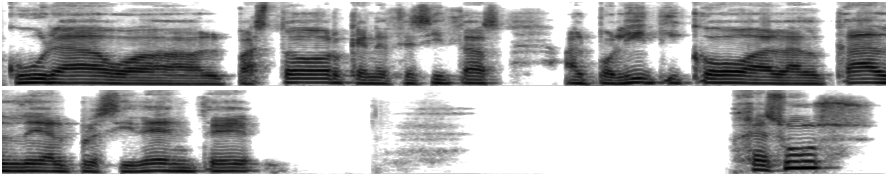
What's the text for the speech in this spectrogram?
cura o al pastor, que necesitas al político, al alcalde, al presidente. Jesús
